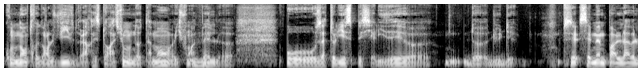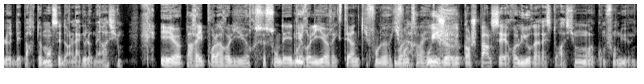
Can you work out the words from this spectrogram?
qu'on entre dans le vif de la restauration notamment, ils font mmh. appel aux ateliers spécialisés de, du c'est même pas là le département, c'est dans l'agglomération. Et euh, pareil pour la reliure, ce sont des, des oui. relieurs externes qui font le, qui voilà. font le travail. Oui, je, quand je parle, c'est reliure et restauration euh, confondues. Oui.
